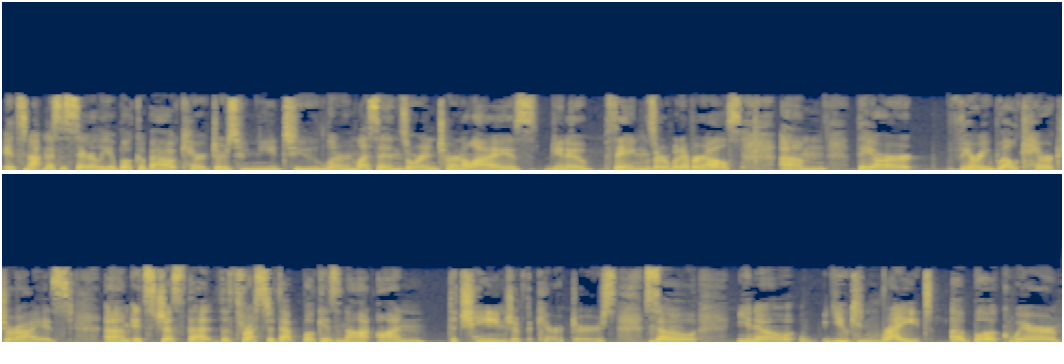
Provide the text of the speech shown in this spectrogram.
it's not necessarily a book about characters who need to learn lessons or internalize, you know, things or whatever else, um, they are very well characterized. Um, it's just that the thrust of that book is not on the change of the characters. So, you know, you can write a book where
